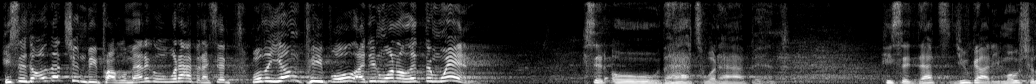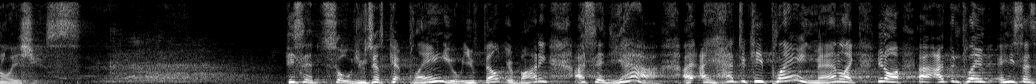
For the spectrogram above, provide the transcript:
He said, Oh, that shouldn't be problematic. Well, what happened? I said, Well, the young people, I didn't want to let them win. He said, Oh, that's what happened. He said, That's, you've got emotional issues. He said, So you just kept playing? You, you felt your body? I said, Yeah, I, I had to keep playing, man. Like, you know, I, have been playing. And he says,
